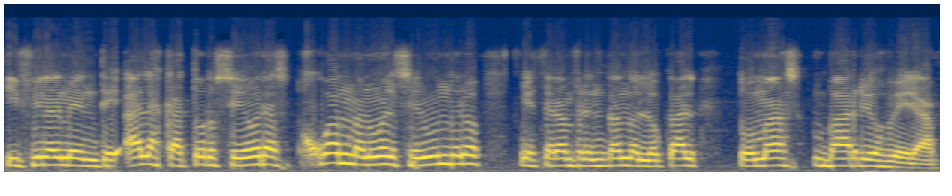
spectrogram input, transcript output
y finalmente a las 14 horas Juan Manuel Cerúndolo estará enfrentando al local Tomás Barrios Vera.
